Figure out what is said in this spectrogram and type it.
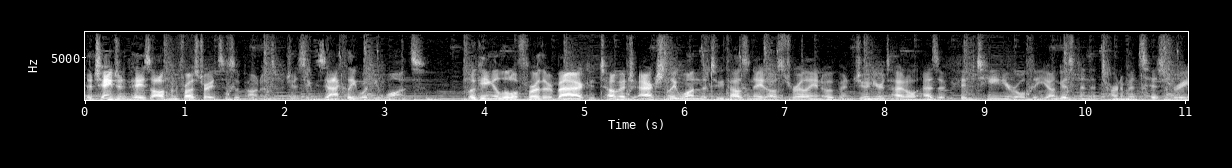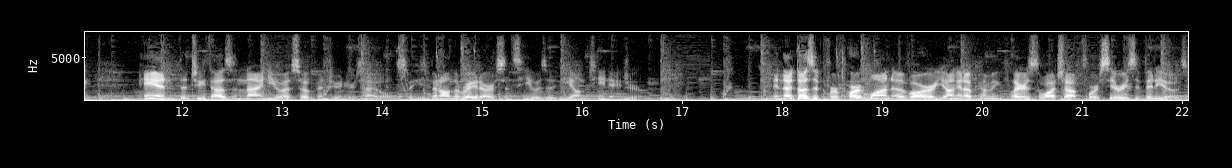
The change in pace often frustrates his opponents, which is exactly what he wants. Looking a little further back, Tomic actually won the 2008 Australian Open junior title as a 15-year-old, the youngest in the tournament's history, and the 2009 US Open junior title. So he's been on the radar since he was a young teenager. And that does it for part one of our young and upcoming players to watch out for series of videos.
